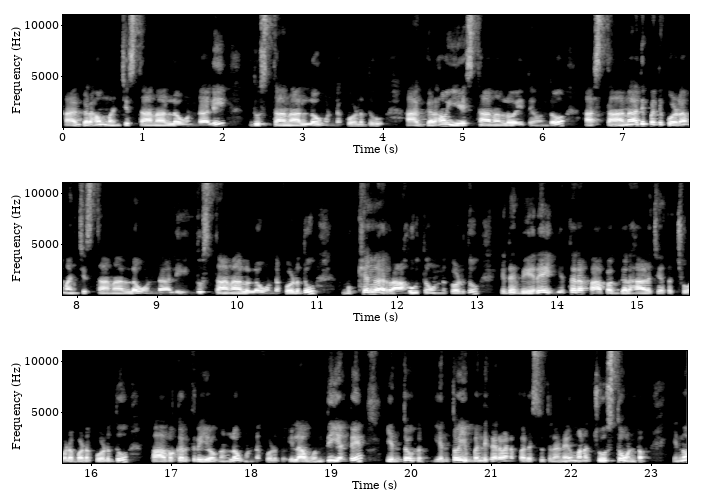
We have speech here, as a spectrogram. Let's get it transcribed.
ఆ గ్రహం మంచి స్థానాల్లో ఉండాలి దుస్థానాల్లో ఉండకూడదు. ఆ గ్రహం ఏ స్థానంలో అయితే ఉందో ఆ స్థానాధిపతి కూడా మంచి స్థానాల్లో ఉండాలి. దుస్థానాలలో ఉండకూడదు ముఖ్యంగా రాహుతో ఉండకూడదు లేదా వేరే ఇతర పాప గ్రహాల చేత చూడబడకూడదు పాపకర్తృ యోగంలో ఉండకూడదు. ఇలా ఉంది అంటే ఎంతో ఎంతో ఇబ్బందికరమైన పరిస్థితులు అనేవి మనం చూస్తూ ఉంటాం. ఎన్నో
